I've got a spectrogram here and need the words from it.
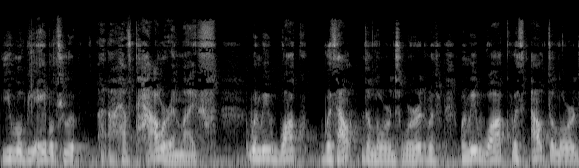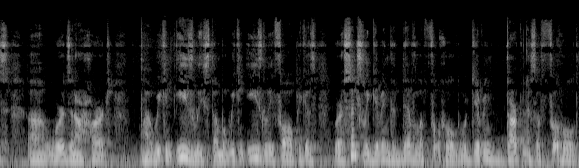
You will be able to uh, have power in life. When we walk without the Lord's word, with when we walk without the Lord's uh, words in our heart, uh, we can easily stumble. We can easily fall because we're essentially giving the devil a foothold. We're giving darkness a foothold.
